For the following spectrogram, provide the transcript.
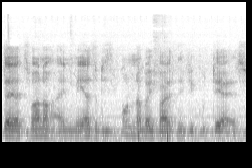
Gibt da jetzt zwar noch einen mehr, so diesen unten, aber ich weiß nicht, wie gut der ist.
